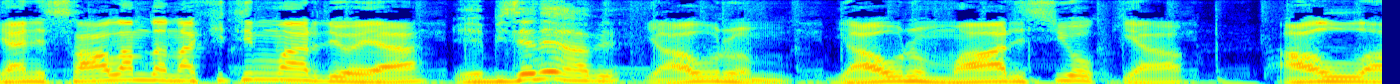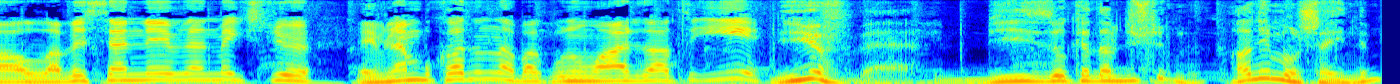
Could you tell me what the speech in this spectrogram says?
Yani sağlam da nakitim var diyor ya. E bize ne abi? Yavrum, yavrum varisi yok ya. Allah Allah ve seninle evlenmek istiyor. Evlen bu kadınla bak bunun varidatı iyi. Yuf be. Biz o kadar düştük mü? Hani Morş'a indim?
